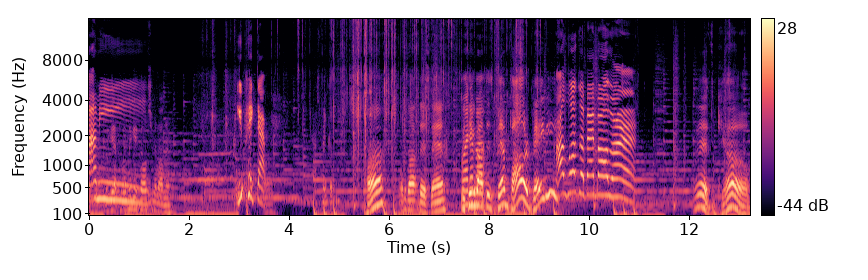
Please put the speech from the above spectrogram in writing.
I Let me get, let me get mean, Goldschmidt on there. you picked that. That's pretty good. Huh? What about this, man? What, What think about about- this Ben Baller, baby? I love the Ben Baller. Let's go.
